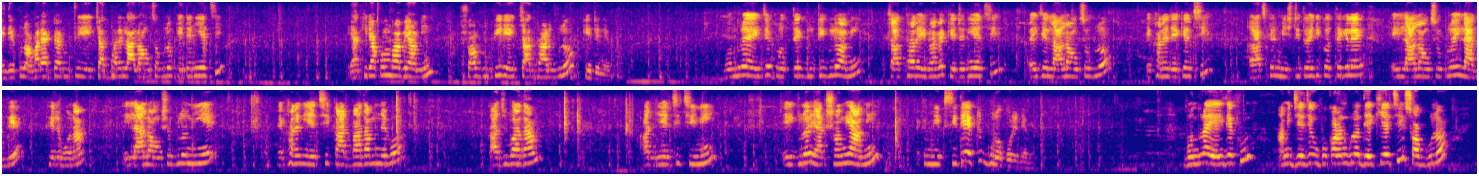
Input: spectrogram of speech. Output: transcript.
এই দেখুন, আবার একটা রুটি, এই চারধারে লাল অংশগুলো কেটে নিয়েছি। একই রকমভাবে আমি সব রুটির এই চার ধারগুলো কেটে নেব। বন্ধুরা, এই যে প্রত্যেক রুটিগুলো আমি চার ধার এইভাবে কেটে নিয়েছি। এই যে লাল অংশগুলো এখানে রেখেছি। আর আজকের মিষ্টি তৈরি করতে গেলে এই লাল অংশগুলোই লাগবে, ফেলব না। এই লাল অংশগুলো নিয়ে এখানে নিয়েছি কাঠবাদাম নেব, কাজু বাদাম, আর নিয়েছি চিনি। এইগুলো একসঙ্গে আমি একটু মিক্সিতে একটু গুঁড়ো করে নেব। বন্ধুরা, এই দেখুন, আমি যে যে উপকরণগুলো দেখিয়েছি, সবগুলো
